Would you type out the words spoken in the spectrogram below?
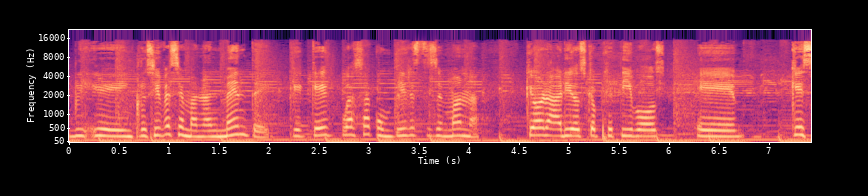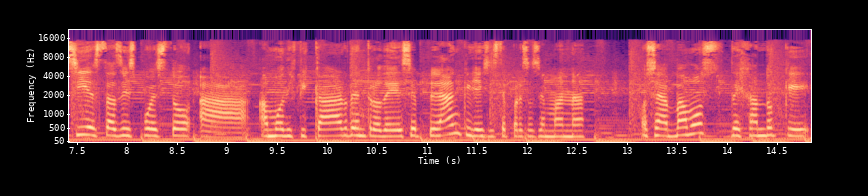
inclusive semanalmente, que qué vas a cumplir esta semana, qué horarios, qué objetivos, eh, sí estás dispuesto a, a modificar dentro de ese plan que ya hiciste para esa semana. O sea, vamos dejando que,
